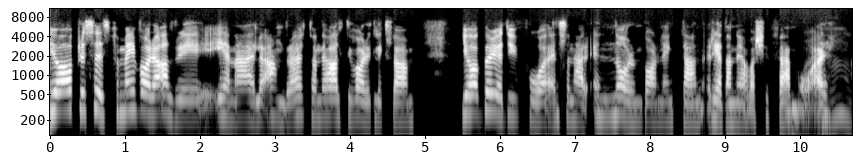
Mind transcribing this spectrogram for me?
Ja precis, för mig var det aldrig ena eller andra utan det har alltid varit liksom jag började ju få en sån här enorm barnlängtan redan när jag var 25 år. Mm.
